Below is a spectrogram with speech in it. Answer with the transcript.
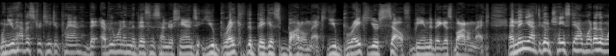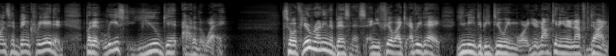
When you have a strategic plan that everyone in the business understands, you break the biggest bottleneck. You break yourself being the biggest bottleneck. And then you have to go chase down what other ones have been created. But at least you get out of the way. So if you're running a business and you feel like every day you need to be doing more, you're not getting enough done,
